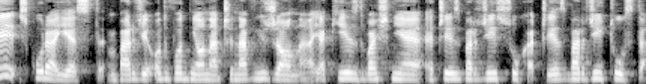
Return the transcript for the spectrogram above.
czy skóra jest bardziej odwodniona, czy nawilżona, jaki jest właśnie, czy jest bardziej sucha, czy jest bardziej tłusta,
